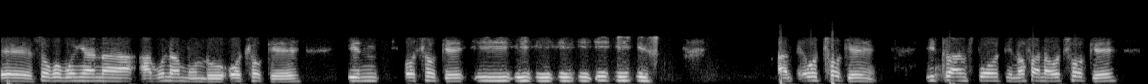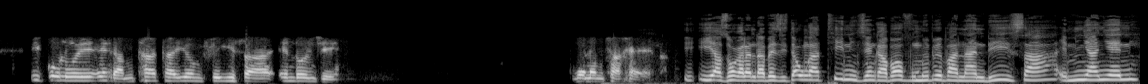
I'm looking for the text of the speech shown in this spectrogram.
eh sokubonyana akunamuntu othloge in othloge i othloge i-transport nofana othloge ikoloyi engamthatha iyomfikisa entonjeni. Bona mthahela iyazwakala ndaba ezitha ungathini njengabavumi bebanandisa eminyanyeni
